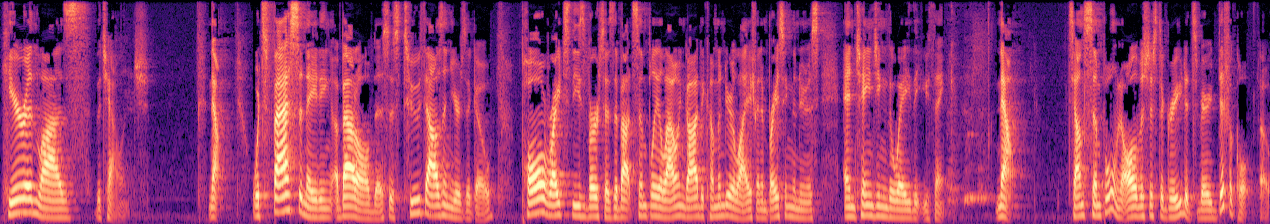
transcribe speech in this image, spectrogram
Herein lies the challenge. Now, what's fascinating about all of this is 2,000 years ago, Paul writes these verses about simply allowing God to come into your life and embracing the newness and changing the way that you think. Now, it sounds simple, and all of us just agreed it's very difficult, though.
